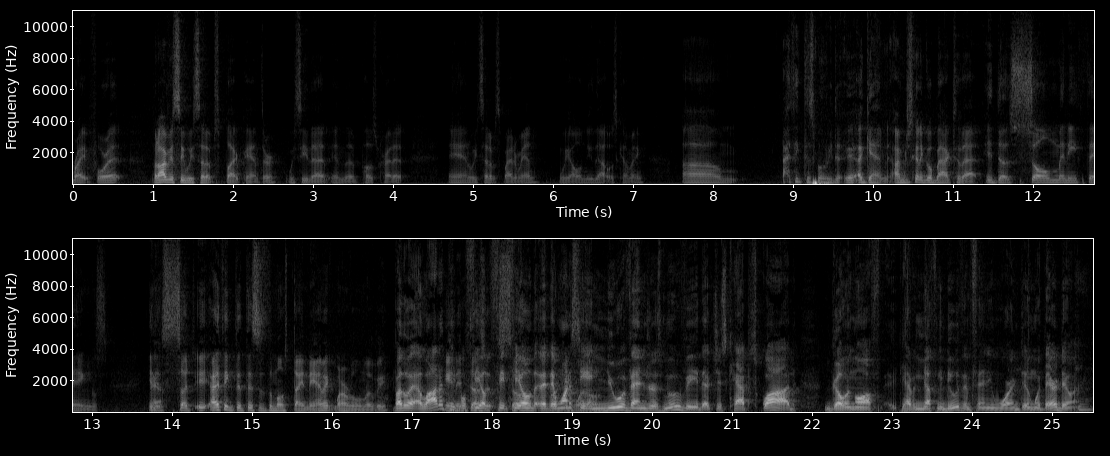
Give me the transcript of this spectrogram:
right for it. But obviously, we set up Black Panther. We see that in the post credit, and we set up Spider Man. We all knew that was coming. Um, I think this movie d- again. I'm just going to go back to that. It does so many things. It is Yeah. such. It, I think that this is the most dynamic Marvel movie. By the way, a lot of people feel so feel that they want to see a new Avengers movie that just Cap Squad going off, having nothing to do with Infinity War and doing what they're doing.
